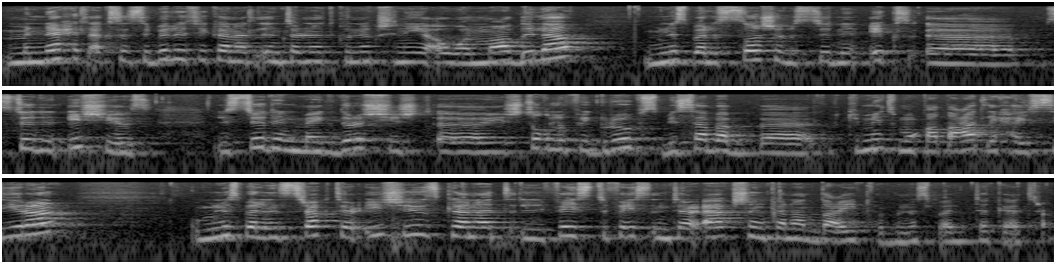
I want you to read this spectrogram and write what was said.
من ناحية الاكسسبيلتي كانت الإنترنت كونكشن هي أول معضلة بالنسبة للسوشيال ستودنت إكس ستودنت ايشوز الستودنت ما يقدروش آه، يشتغلوا في جروبس بسبب آه، كمية المقاطعات اللي حيصيرها وبالنسبة للانستراكتور ايشوز كانت الفيس تو فيس انتر اكشن كانت ضعيفة بالنسبة للدكاترة.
